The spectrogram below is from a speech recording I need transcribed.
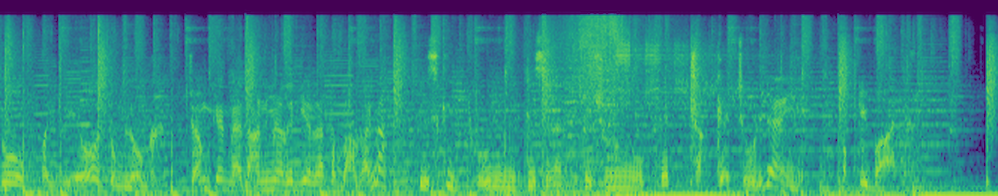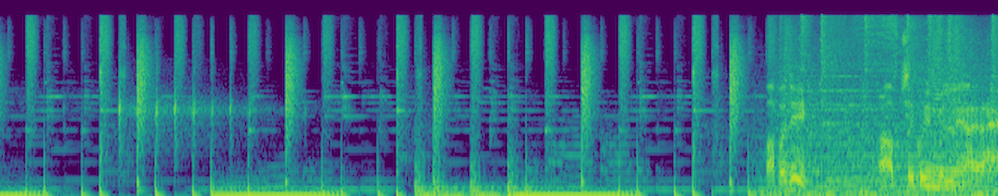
दो पहिए हो तुम लोग। जम के मैदान में अगर ये रथ भागा ना तो इसकी धूल मिट्टी से ना दुश्मनों के चक्के छूट जाएँगे। पक्की बात पापा जी आपसे कोई मिलने आया है?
